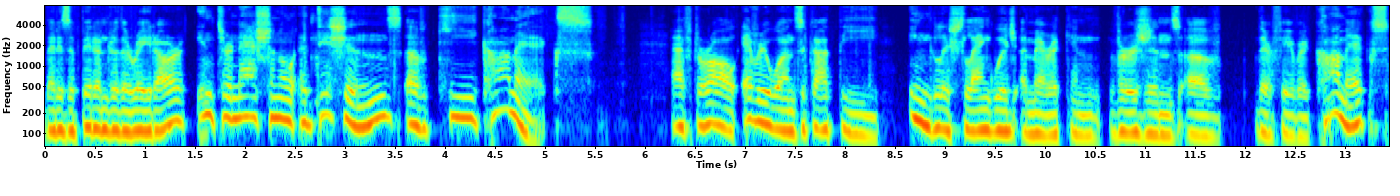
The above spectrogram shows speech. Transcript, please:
that is a bit under the radar international editions of key comics. After all, everyone's got the English language American versions of their favorite comics,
